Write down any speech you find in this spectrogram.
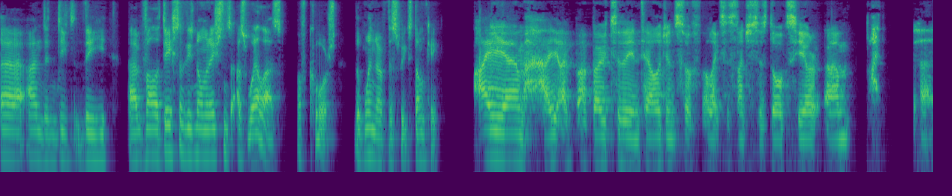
uh, and indeed the uh, validation of these nominations, as well as, of course, the winner of this week's Donkey. I, um, I, I bow to the intelligence of Alexis Sanchez's dogs here. Um, uh,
